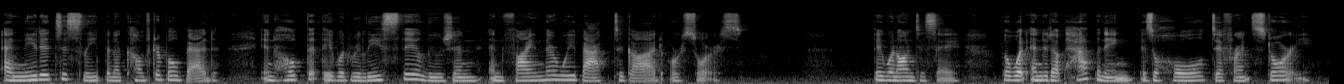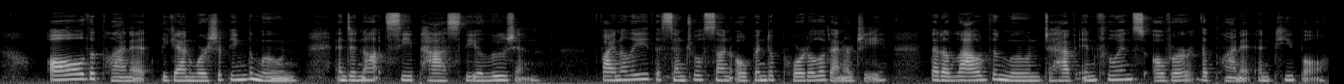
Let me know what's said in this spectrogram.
and needed to sleep in a comfortable bed in hope that they would release the illusion and find their way back to God or Source. They went on to say, but what ended up happening is a whole different story. All the planet began worshiping the moon and did not see past the illusion. Finally, the central sun opened a portal of energy that allowed the moon to have influence over the planet and people.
